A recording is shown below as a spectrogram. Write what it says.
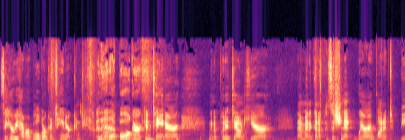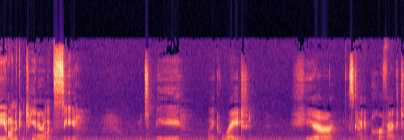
So here we have our Bulgur container, container Bulgur container. I'm gonna put it down here and I'm gonna position it where I want it to be on the container. Let's see. Want it to be like right here. It's kind of perfect,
